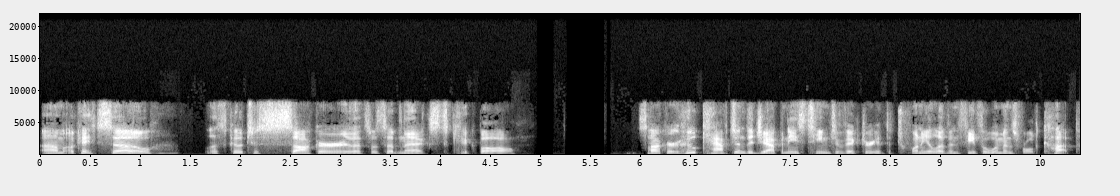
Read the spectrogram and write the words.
Um, okay, so let's go to soccer. That's what's up next. Kickball. Soccer. Who captained the Japanese team to victory at the 2011 FIFA Women's World Cup?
